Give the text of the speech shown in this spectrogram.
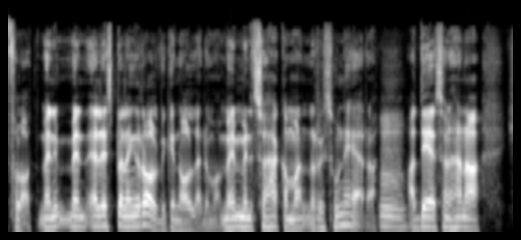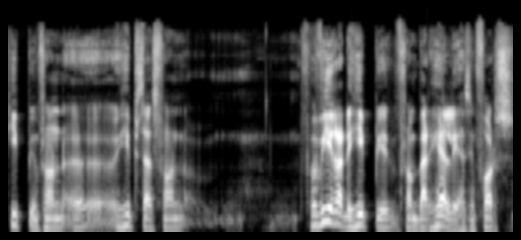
förlåt. Men, men, eller det spelar ingen roll vilken ålder de var. Men, men så här kan man resonera. Att det är sådana här hippien från, uh, hipsters från... Förvirrade hippier från Berghäll i Helsingfors.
